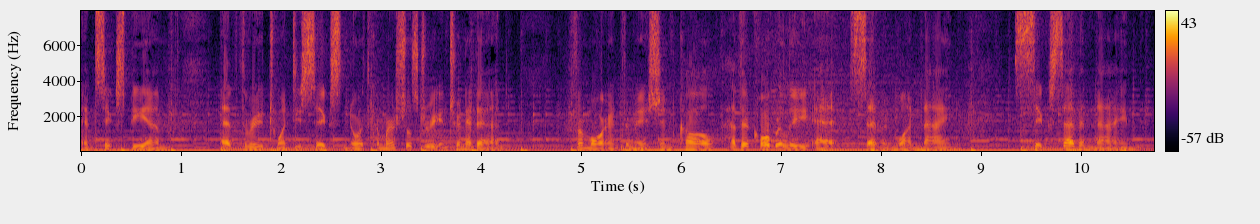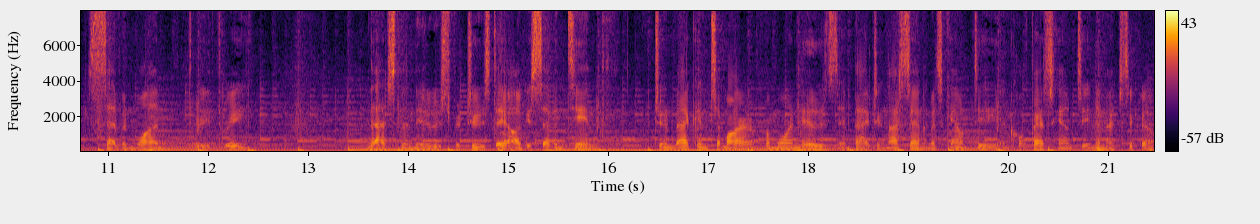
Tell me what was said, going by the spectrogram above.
and 6 p.m. at 326 North Commercial Street in Trinidad. For more information, call Heather Colberly at 719 679 7133. That's the news for Tuesday, August 17th. Tune back in tomorrow for more news impacting Las Animas County and Colfax County, New Mexico.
